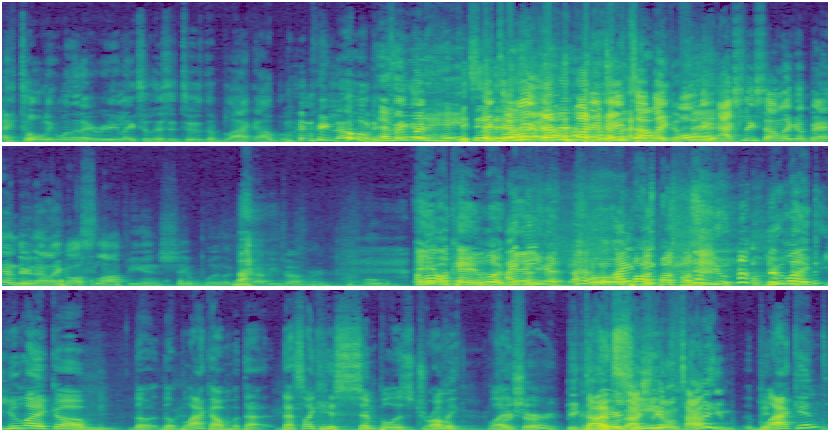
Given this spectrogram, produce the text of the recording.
I, the only one that I really like to listen to is the Black Album and Reload. It's Everyone like a- hates the Every- everybody hates them. Like, Metallica oh, they actually sound like a band. They're not like all sloppy and shit with like a crappy drummer. Hey, Well, okay, okay, look, I man, think- you got whoa, whoa, pause, think- pause, pause. So you you like you like um the the Black album, but that that's like his simplest drumming. Like For sure, because Dire he was actually on time. blackened.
